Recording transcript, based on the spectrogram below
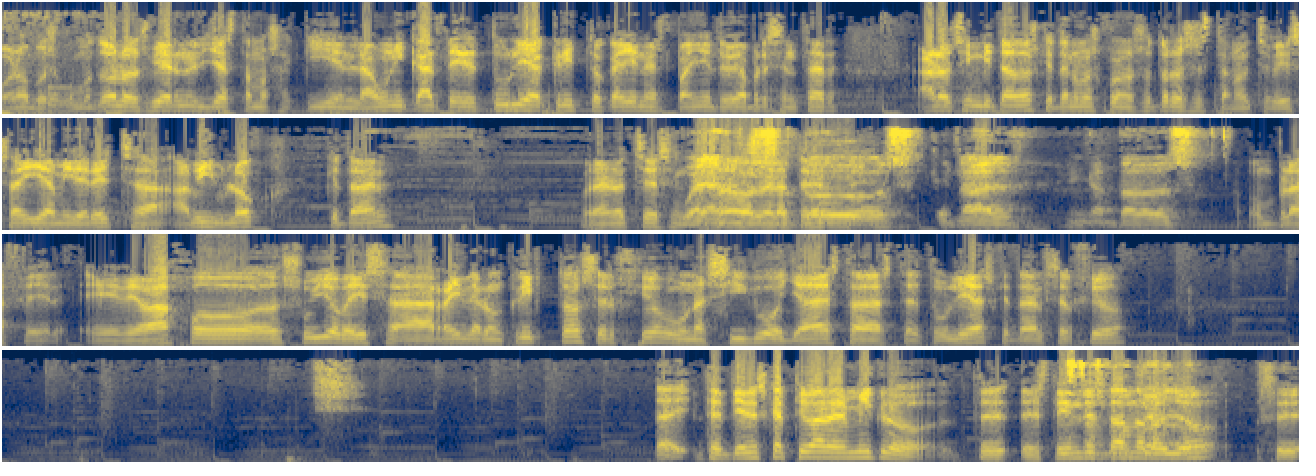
Bueno, pues como todos los viernes ya estamos aquí en la única tertulia cripto que hay en España y te voy a presentar a los invitados que tenemos con nosotros esta noche. Veis ahí a mi derecha a Biblock, ¿qué tal? Buenas noches, encantado Buenas de volver a noches a tenerte. todos, ¿qué tal? Encantados. Un placer. Eh, debajo suyo veis a Raider on Crypto, Sergio, un asiduo ya a estas tertulias. ¿Qué tal, Sergio? Ay, te tienes que activar el micro. Te- estoy ¿Estás intentándolo yo. Sí.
